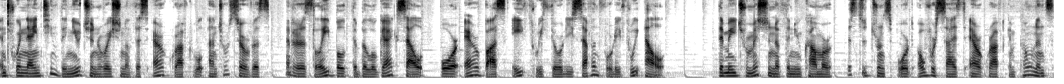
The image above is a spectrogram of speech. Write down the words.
In 2019, the new generation of this aircraft will enter service and it is labeled the Beluga XL or Airbus A330-743L. The major mission of the newcomer is to transport oversized aircraft components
